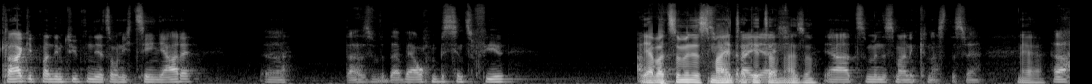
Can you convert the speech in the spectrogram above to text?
Klar gibt man dem Typen jetzt auch nicht 10 Jahre. Äh, das, da wäre auch ein bisschen zu viel. ja, aber zumindest zwei, mal hinter Gittern, also. Ja, zumindest mal in den Knast, das wäre. Ja. Ah,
